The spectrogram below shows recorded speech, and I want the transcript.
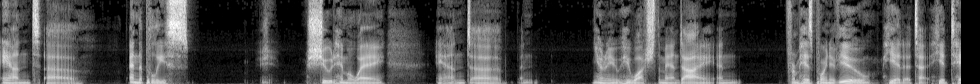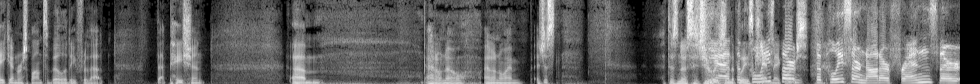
and uh, and the police sh- shooed him away, and uh, and you know he watched the man die, and from his point of view, he had atta- he had taken responsibility for that that patient. Um, I don't know. I don't know. I'm I just there's no situation the police, can't make are worse. the police are not our friends. They're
